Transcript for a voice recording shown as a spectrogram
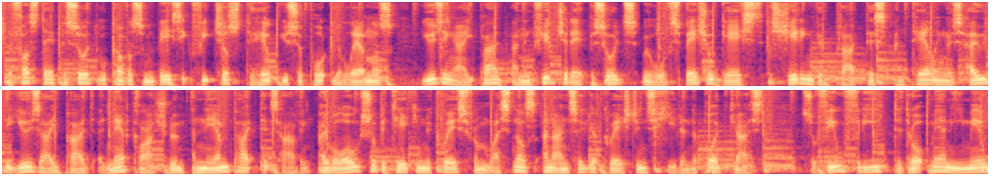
The first episode will cover some basic features to help you support your learners using iPad, and in future episodes, we will have special guests sharing good practice and telling us how they use iPad in their classroom and the impact it's having. I will also be taking requests from listeners and answer your questions here in the podcast. So feel free to drop me an email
